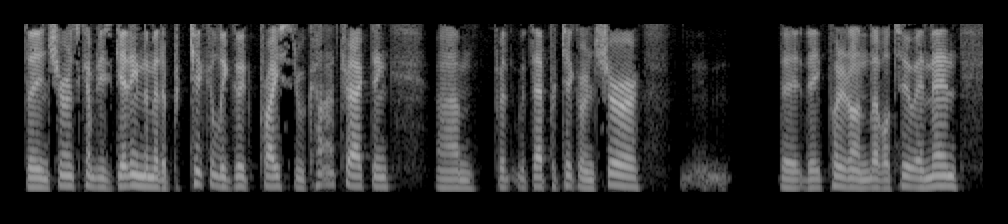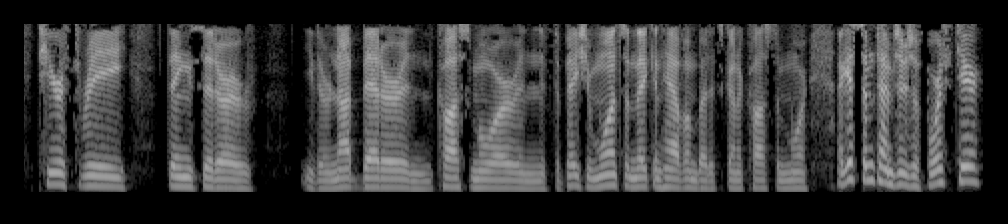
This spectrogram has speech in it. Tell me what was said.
the insurance company is getting them at a particularly good price through contracting um, for, with that particular insurer, they, they put it on level two. And then tier three things that are either not better and cost more. And if the patient wants them, they can have them, but it's going to cost them more. I guess sometimes there's a fourth tier.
